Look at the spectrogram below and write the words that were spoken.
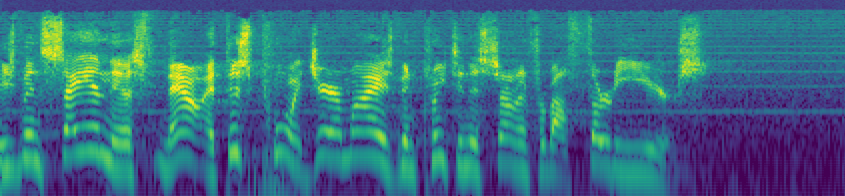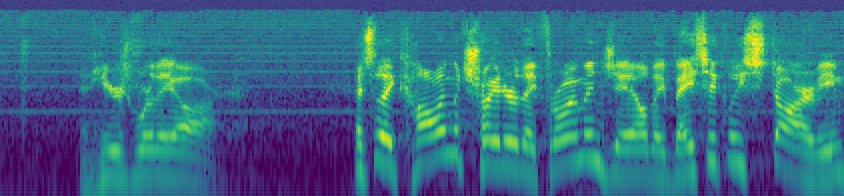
He's been saying this now, at this point, Jeremiah has been preaching this sermon for about 30 years. And here's where they are. And so they call him a traitor, they throw him in jail, they basically starve him.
